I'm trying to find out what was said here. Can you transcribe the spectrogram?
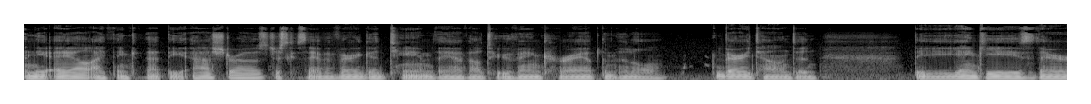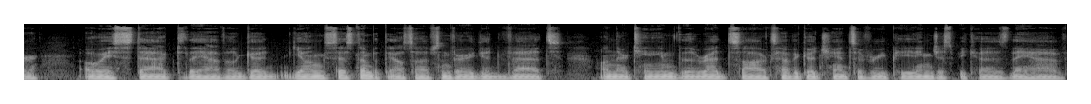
In the AL, I think that the Astros, just because they have a very good team, they have Altuve and Correa up the middle, very talented. The Yankees, they're always stacked. They have a good young system, but they also have some very good vets on their team. The Red Sox have a good chance of repeating just because they have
